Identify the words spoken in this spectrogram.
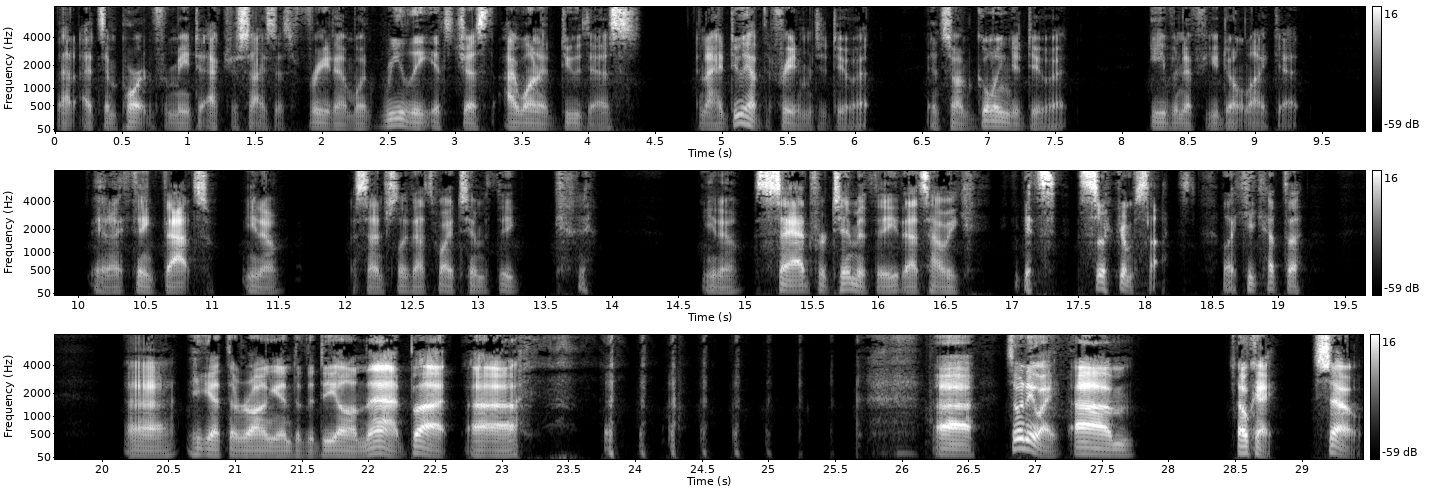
That it's important for me to exercise this freedom when really it's just, I want to do this, and I do have the freedom to do it. And so I'm going to do it, even if you don't like it. And I think that's, you know, essentially that's why Timothy, you know, sad for Timothy. That's how he gets circumcised. Like he got the, uh, he got the wrong end of the deal on that. But, uh, uh, so anyway, um, okay. So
